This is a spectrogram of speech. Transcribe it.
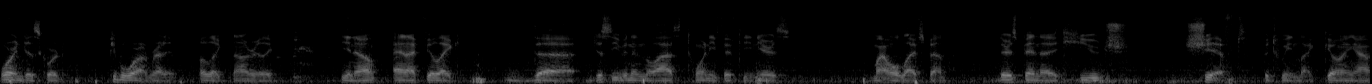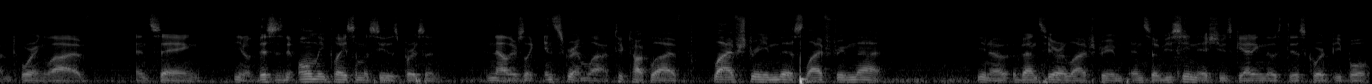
or in Discord. People were on Reddit, but like not really, you know? And I feel like the just even in the last 20, 15 years, my whole lifespan, there's been a huge shift between like going out and touring live and saying, you know, this is the only place I'm gonna see this person. And now there's like Instagram live, TikTok live, live stream this, live stream that you know, events here are live streamed. And so have you seen issues getting those Discord people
